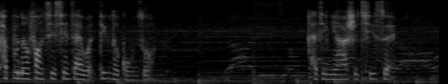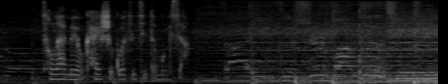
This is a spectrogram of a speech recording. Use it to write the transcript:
他不能放弃现在稳定的工作。他今年二十七岁，从来没有开始过自己的梦想。不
